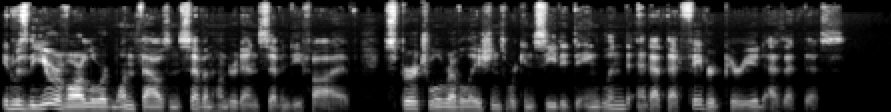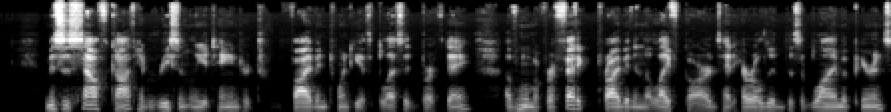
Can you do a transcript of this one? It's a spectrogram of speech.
It was the year of our Lord 1775. Spiritual revelations were conceded to England, and at that favored period as at this. Mrs. Southcott had recently attained her five and twentieth blessed birthday, of whom a prophetic private in the Life Guards had heralded the sublime appearance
